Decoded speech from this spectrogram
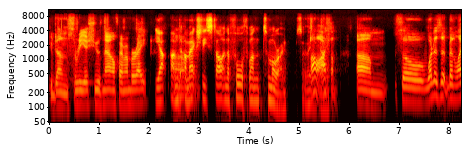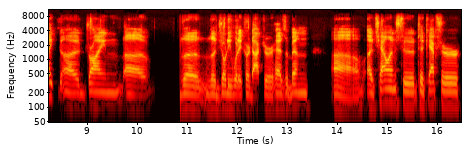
You've done three issues now, if I remember right. Yeah, I'm, um, I'm actually starting the fourth one tomorrow. So oh, awesome. Um, so what has it been like uh, drawing uh, the the Jodie Whittaker Doctor? Has it been uh, a challenge to to capture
